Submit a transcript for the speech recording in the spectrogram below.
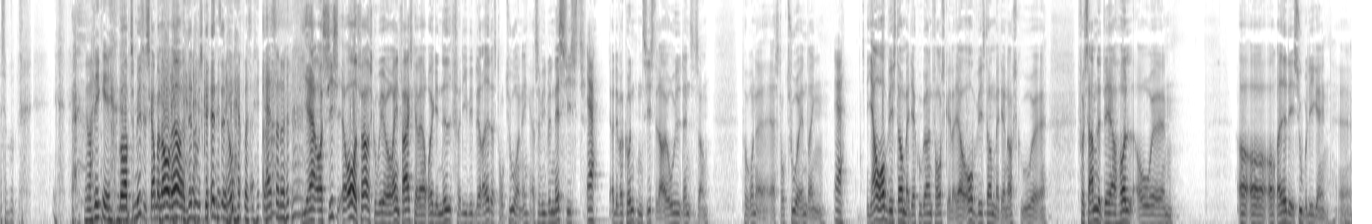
altså, men var det ikke... Hvor optimistisk skal man lov at være, det du skal hen til nu. ja, præcis. Ja, sådan noget. ja, og sidste, året før skulle vi jo rent faktisk have været rykket ned, fordi vi blev reddet af strukturen. Ikke? Altså, vi blev næst sidst. Ja. Og det var kun den sidste, der var ude i den sæson, på grund af, af strukturændringen. Ja. Jeg er overbevist om, at jeg kunne gøre en forskel, og jeg er overbevist om, at jeg nok skulle øh, få samlet det her hold og, øh, og, og, og redde det i Superligaen. Øh,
